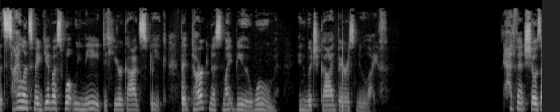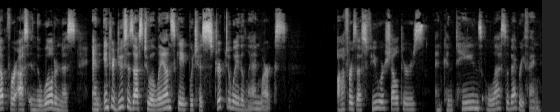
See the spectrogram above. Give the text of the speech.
That silence may give us what we need to hear God speak, that darkness might be the womb in which God bears new life. Advent shows up for us in the wilderness and introduces us to a landscape which has stripped away the landmarks, offers us fewer shelters, and contains less of everything,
